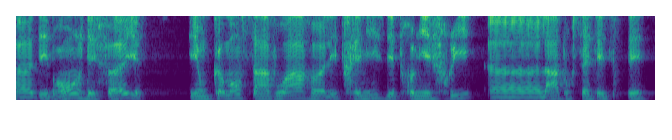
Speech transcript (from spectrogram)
euh, des branches, des feuilles, et on commence à avoir euh, les prémices des premiers fruits euh, là pour cet été.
